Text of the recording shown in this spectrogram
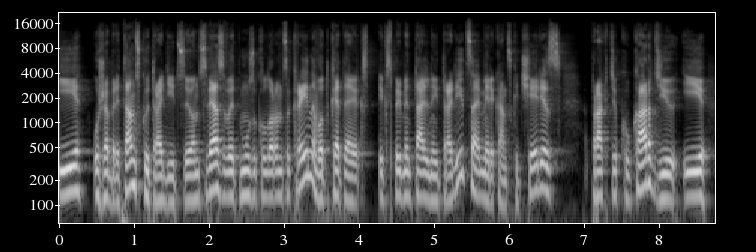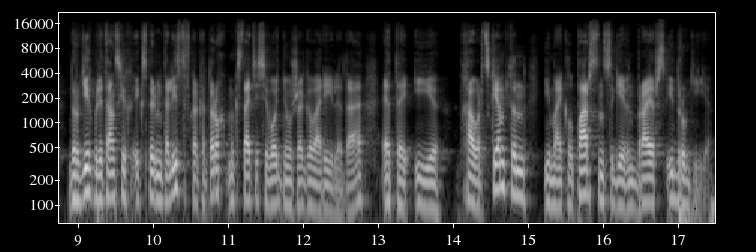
и уже британскую традицию. Он связывает музыку Лоренса Крейна вот к этой экс- экспериментальной традиции американской через практику Кардью и других британских эксперименталистов, о которых мы, кстати, сегодня уже говорили, да. Это и Хауард Скемптон, и Майкл Парсонс, и Гевин Брайерс, и другие.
